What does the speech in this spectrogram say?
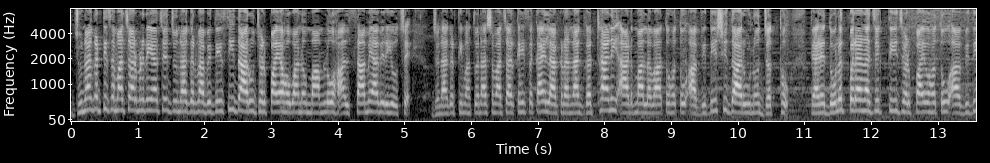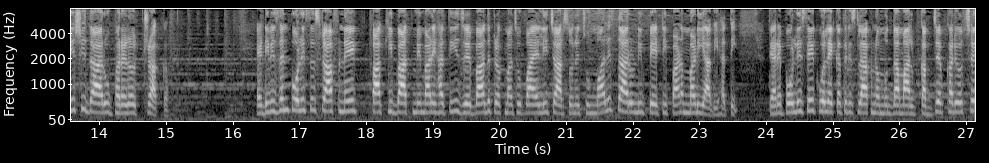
જૂનાગઢથી સમાચાર મળી રહ્યા છે. જૂનાગઢમાં વિદેશી દારૂ ઝડપાયા હોવાનો મામલો હાલ સામે આવી રહ્યો છે. જૂનાગઢથી મહત્વના સમાચાર કહી શકાય, લાકડાના ગઠ્ઠાની આડમાં લવાતો હતો આ વિદેશી દારૂનો જથ્થો. ત્યારે દોલતપરા નજીકથી ઝડપાયો હતો આ વિદેશી દારૂ ભરેલો ટ્રક. એ ડિવિઝન પોલીસ સ્ટાફને પાકી બાતમી મળી હતી, જે બાદ ટ્રકમાં છુપાયેલી ચારસો દારૂની પેટી પણ મળી આવી હતી. ત્યારે પોલીસે કુલ એકત્રીસ લાખનો મુદ્દામાલ કબજે કર્યો છે.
